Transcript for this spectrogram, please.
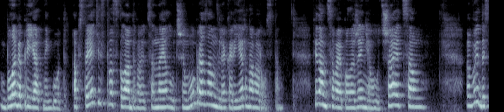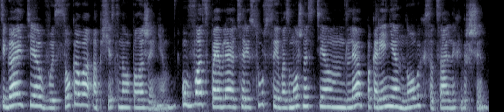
Благоприятный год. Обстоятельства складываются наилучшим образом для карьерного роста. Финансовое положение улучшается. Вы достигаете высокого общественного положения. У вас появляются ресурсы и возможности для покорения новых социальных вершин.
